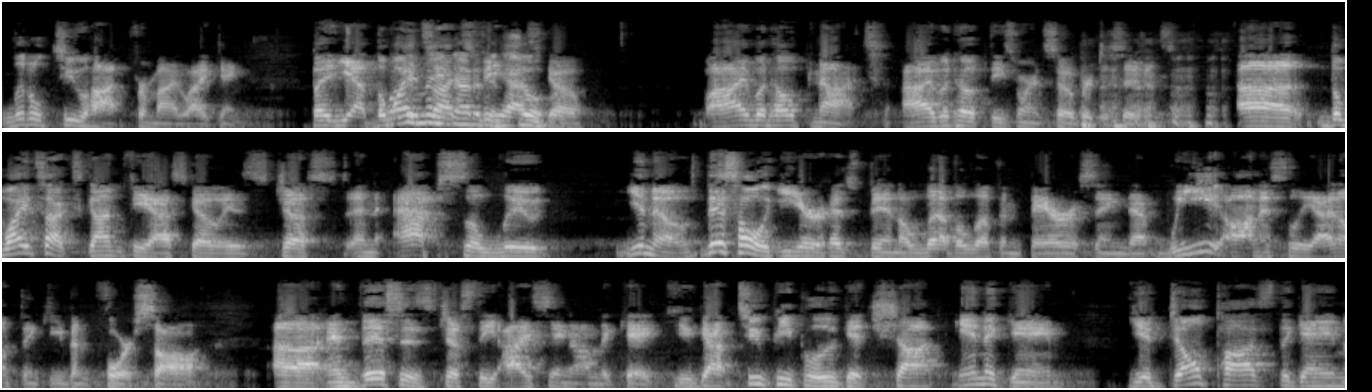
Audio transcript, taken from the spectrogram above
a little too hot for my liking. But yeah, the well, White Sox fiasco. I would hope not. I would hope these weren't sober decisions. uh, the White Sox gun fiasco is just an absolute. You know, this whole year has been a level of embarrassing that we honestly, I don't think even foresaw. Uh, and this is just the icing on the cake. You got two people who get shot in a game. You don't pause the game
